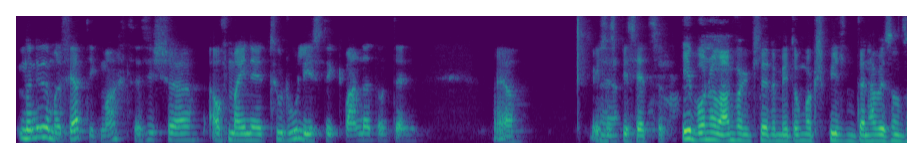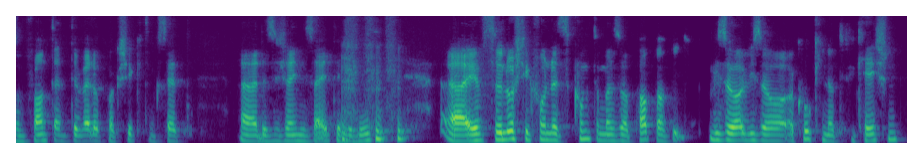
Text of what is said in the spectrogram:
und noch nicht einmal fertig gemacht. Es ist äh, auf meine To-Do-Liste gewandert und dann, naja, ist ja. es bis jetzt. Ich habe am Anfang ein damit umgespielt und dann habe ich es unserem Frontend-Developer geschickt und gesagt, äh, das ist eine Seite für dich. Äh, ich habe es so lustig gefunden, es kommt immer so ein Pop-up, wie so, wie so eine Cookie-Notification.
